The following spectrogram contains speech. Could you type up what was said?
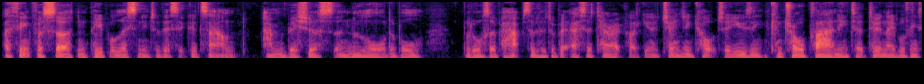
I think for certain people listening to this, it could sound ambitious and laudable but also perhaps a little bit esoteric, like, you know, changing culture, using control planning to, to enable things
